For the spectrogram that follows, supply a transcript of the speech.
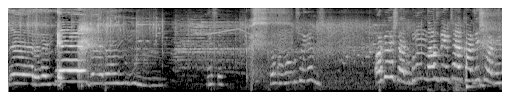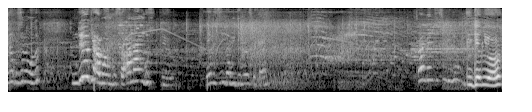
Dırırın. Neyse. Tamam ama bu oynar mısın? Arkadaşlar bunun Naz diye bir tane kardeşi var. Benim de kuzenim olur. Diyor ki Among Us'a. Among Us diyor. Benim sesim tabii geliyorsa ben. Ben benim sesim geliyor mu? Geliyor.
